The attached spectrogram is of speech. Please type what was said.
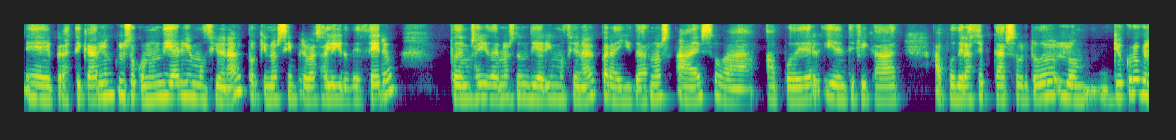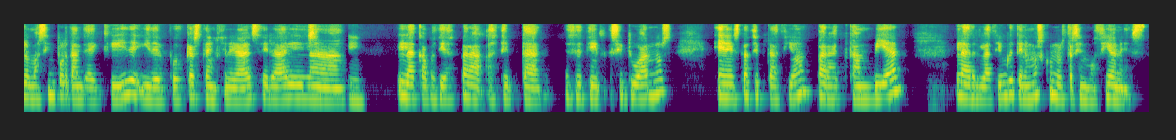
Eh, practicarlo incluso con un diario emocional, porque no siempre va a salir de cero. Podemos ayudarnos de un diario emocional para ayudarnos a eso, a, poder identificar, a poder aceptar. Sobre todo, lo, yo creo que lo más importante aquí y del podcast en general será la, la capacidad para aceptar, es decir, situarnos en esta aceptación para cambiar la relación que tenemos con nuestras emociones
